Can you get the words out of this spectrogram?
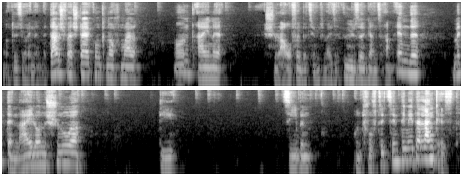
Und das ist eine Metallverstärkung nochmal und eine Schlaufe bzw. Öse ganz am Ende mit der Nylonschnur, die 57 cm lang ist.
